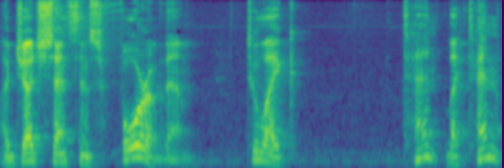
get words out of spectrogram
a judge sentenced four of them to like 10, like 10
